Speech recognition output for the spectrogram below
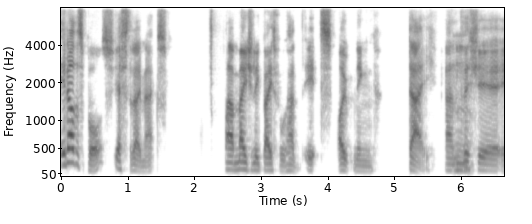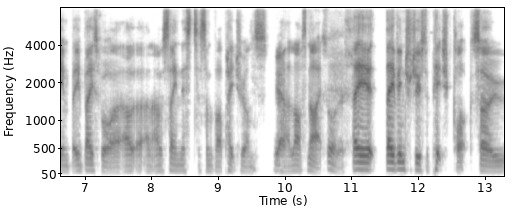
In other sports, yesterday, Max, uh, Major League Baseball had its opening day. And Mm. this year in in baseball, I, I, I was saying this to some of our Patreons Yeah. uh, last night. Saw this. They they've introduced a pitch clock, so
